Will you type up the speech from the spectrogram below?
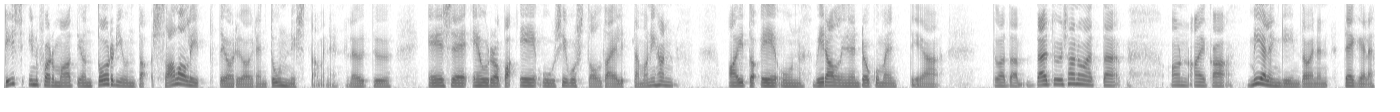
disinformaation torjunta salaliittoteorioiden tunnistaminen löytyy EC Eurooppa EU-sivustolta, eli tämä on ihan aito EUn virallinen dokumentti, ja tuota, täytyy sanoa, että on aika mielenkiintoinen tekele.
